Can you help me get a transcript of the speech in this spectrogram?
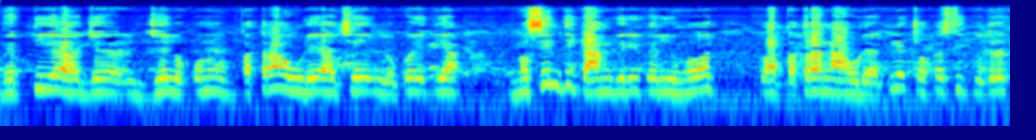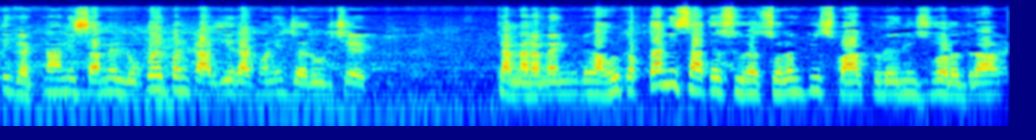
વ્યક્તિ જે જે લોકોનું પતરા ઉડ્યા છે, લોકોએ ત્યાં મશીનથી કામગીરી કરી હોત તો આ પતરા ના ઉડ્યા. એટલે ચોક્કસથી કુદરતી ઘટનાની સામે લોકોએ પણ કાળજી રાખવાની જરૂર છે. કેમેરામેન રાહુલ કપ્તાની સાથે Surat Solanki, Spark Today News Vadodara.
